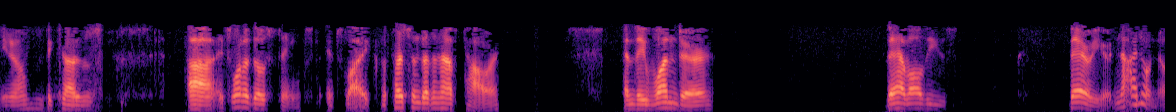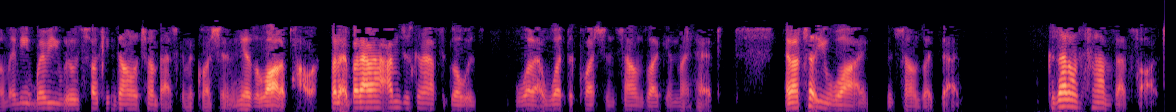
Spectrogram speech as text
You know, because uh, it's one of those things. It's like the person doesn't have power, and they wonder. They have all these barriers. Now I don't know. Maybe maybe it was fucking Donald Trump asking the question. He has a lot of power, but but I, I'm just gonna have to go with what what the question sounds like in my head, and I'll tell you why it sounds like that. Because I don't have that thought.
